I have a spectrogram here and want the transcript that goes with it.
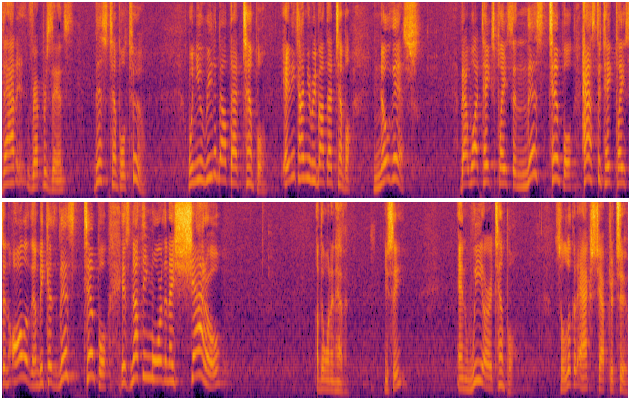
that represents this temple too. When you read about that temple, anytime you read about that temple, know this that what takes place in this temple has to take place in all of them because this temple is nothing more than a shadow of the one in heaven. You see? And we are a temple. So look at Acts chapter 2.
